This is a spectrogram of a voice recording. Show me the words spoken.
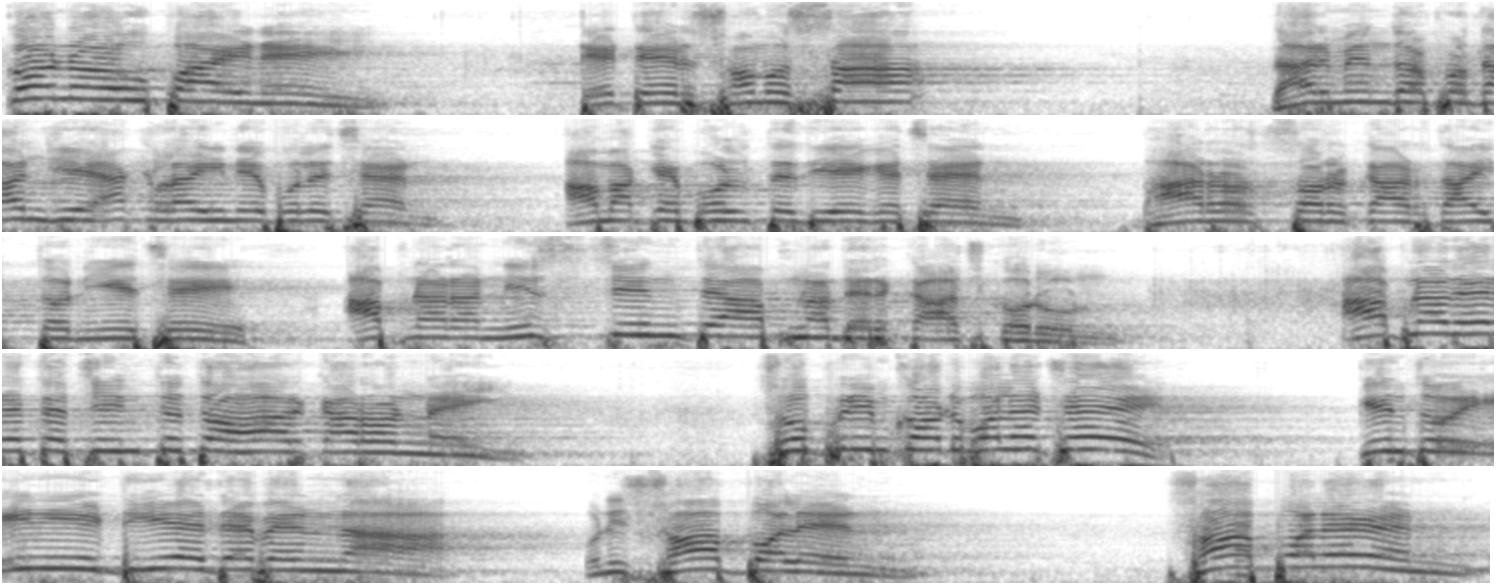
কোনো উপায় নেই। টেটের সমস্যা ধর্মেন্দ্র প্রধানজি এক লাইনে বলেছেন, আমাকে বলতে দিয়ে গেছেন, ভারত সরকার দায়িত্ব নিয়েছে, আপনারা নিশ্চিন্তে আপনাদের কাজ করুন। আপনাদের এতে চিন্তিত হওয়ার কারণ নেই। সুপ্রিম কোর্ট বলেছে, কিন্তু ইনি ডিএ দেবেন না। উনি সব বলেন। সব বলেন।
